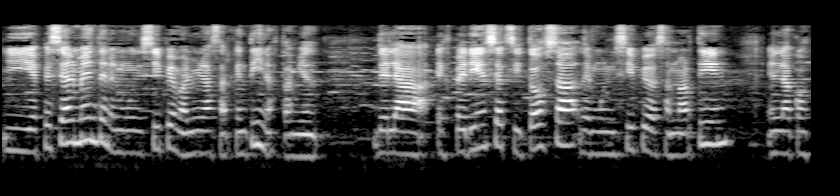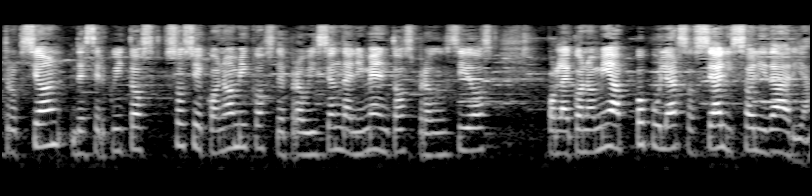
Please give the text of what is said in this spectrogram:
y especialmente en el municipio de Malvinas Argentinas también, de la experiencia exitosa del municipio de San Martín en la construcción de circuitos socioeconómicos de provisión de alimentos producidos por la economía popular, social y solidaria.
